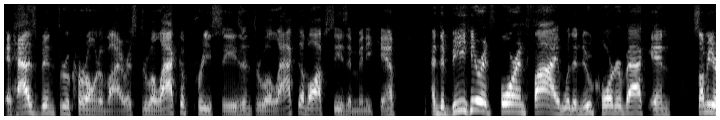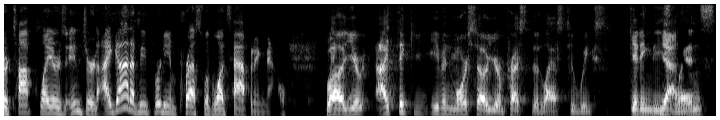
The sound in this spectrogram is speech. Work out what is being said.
It has been through coronavirus, through a lack of preseason, through a lack of offseason minicamp. And to be here at four and five with a new quarterback and some of your top players injured, I got to be pretty impressed with what's happening now. Well, you're, I think even more so, you're impressed the last two weeks getting these yes. wins.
